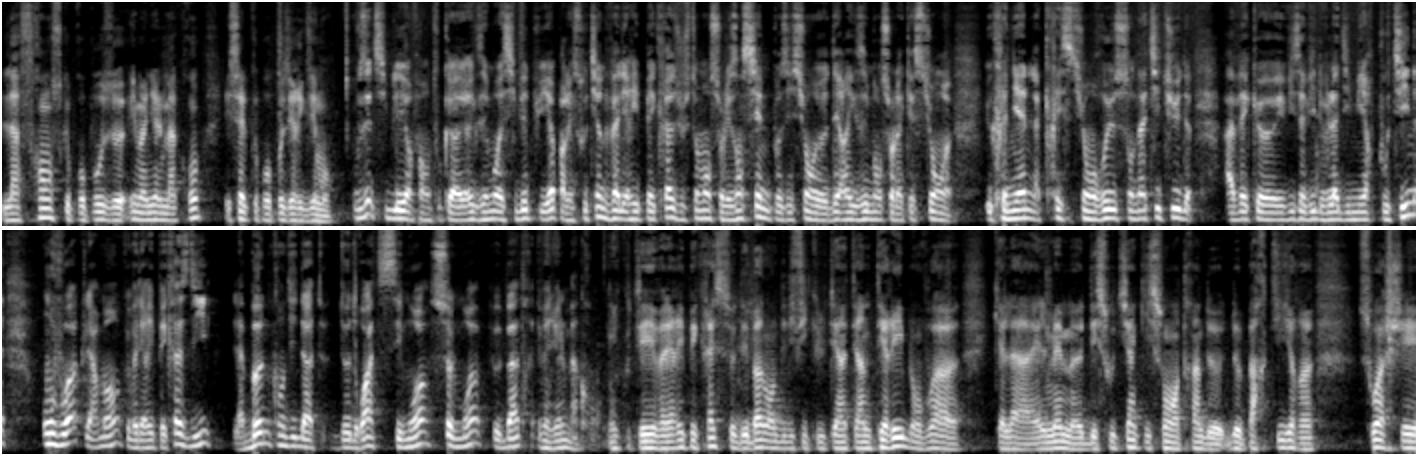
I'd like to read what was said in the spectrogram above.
la France que propose Emmanuel Macron et celle que propose Éric Zemmour. Vous êtes ciblé, enfin en tout cas Éric Zemmour est ciblé depuis par les soutiens de Valérie Pécresse, justement sur les anciennes positions euh, d'Éric Zemmour sur la question euh, ukrainienne, la question russe, son attitude avec vis-à-vis de Vladimir Poutine. On voit clairement que Valérie Pécresse dit la bonne candidate de droite, c'est moi, seul moi peut battre Emmanuel Macron. Écoutez, Valérie Pécresse se débat dans des difficultés internes terribles. On voit qu'elle a elle-même des soutiens qui sont en train de, partir soit chez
